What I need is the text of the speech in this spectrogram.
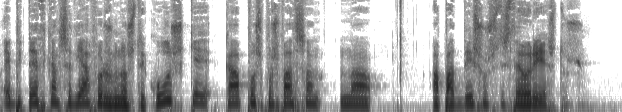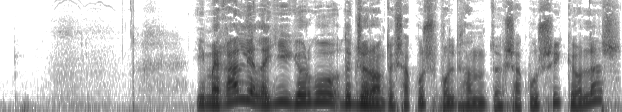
επιτέθηκαν σε διάφορους γνωστικούς και κάπως προσπάθησαν να απαντήσουν στις θεωρίες τους. Η μεγάλη αλλαγή, Γιώργο, δεν ξέρω αν το έχεις ακούσει, πολύ πιθανόν να το έχεις ακούσει κιόλας,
